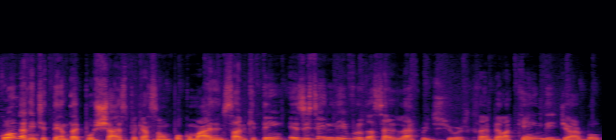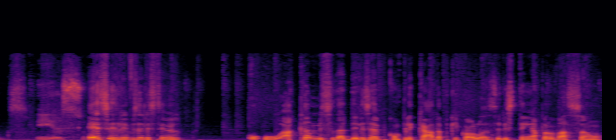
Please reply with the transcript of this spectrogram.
Quando a gente tenta puxar a explicação um pouco mais, a gente sabe que tem existem livros da série Lethbridge Stewart que saem pela Candy Jar Books. Isso. Esses livros, eles têm. O, o- a canonicidade deles é complicada, porque qual é o lance? Eles têm a aprovação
